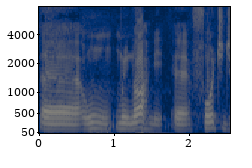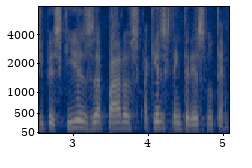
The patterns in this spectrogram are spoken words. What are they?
uh, um, uma enorme uh, fonte de pesquisa para os, aqueles que têm interesse no tema.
